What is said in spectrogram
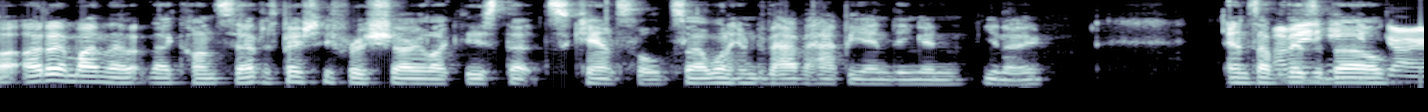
I don't mind that, that concept, especially for a show like this that's cancelled. So I want him to have a happy ending and, you know, ends up I with mean, Isabel. he could go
